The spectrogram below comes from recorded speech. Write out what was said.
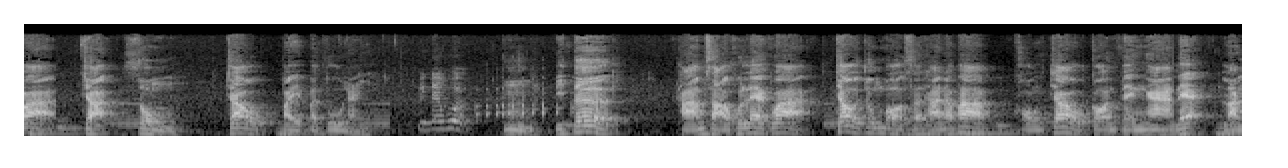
ว่าจะส่งเจ้าไปประตูไหนปีเตอร์พูดอืมปีเตอร์ ถามสาวคนแรกว่า เจ้าจงบอกสถานภาพของเจ้าก่อนแต่งงานและหลัง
